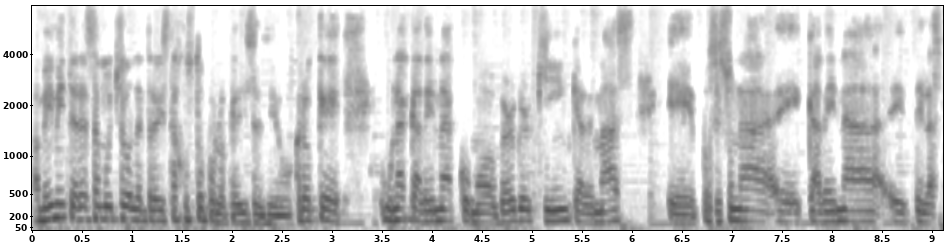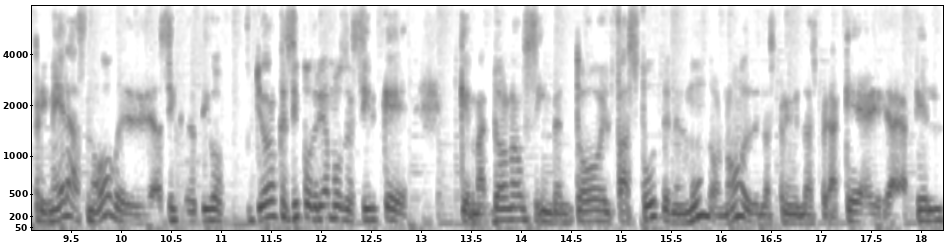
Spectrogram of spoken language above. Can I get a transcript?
A mí me interesa mucho la entrevista justo por lo que dices, Diego. Creo que una cadena como Burger King, que además eh, pues es una eh, cadena eh, de las primeras, ¿no? así digo, yo creo que sí podríamos decir que, que McDonald's inventó el fast food en el mundo, ¿no? Las, las aquel, aquel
